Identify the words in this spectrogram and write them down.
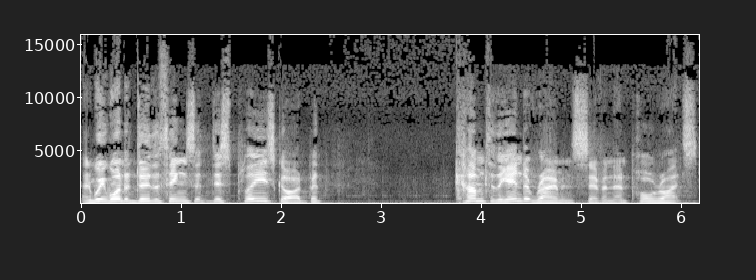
And we want to do the things that displease God. But come to the end of Romans 7, and Paul writes,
